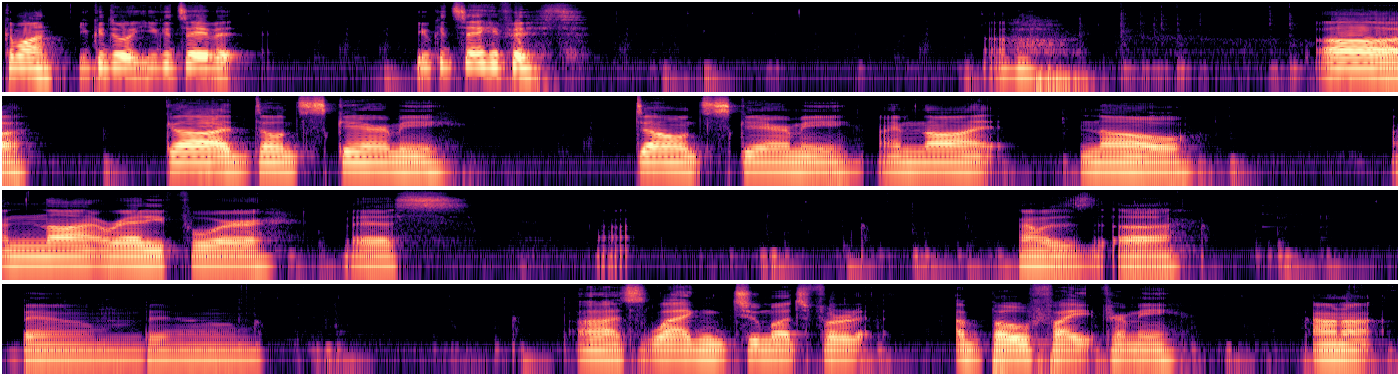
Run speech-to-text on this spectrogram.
Come on, you can do it, you can save it! You can save it. Oh. Oh. God, don't scare me. Don't scare me. I'm not. No. I'm not ready for this. Uh, that was, uh. Boom, boom. Oh, it's lagging too much for a bow fight for me. I don't know.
